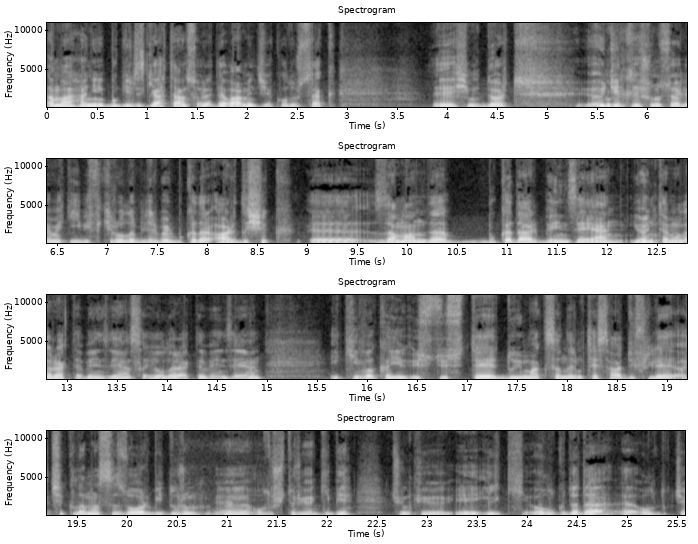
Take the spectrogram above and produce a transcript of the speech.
ama hani bu girizgahtan sonra devam edecek olursak e, şimdi dört öncelikle şunu söylemek iyi bir fikir olabilir. Böyle bu kadar ardışık e, zamanda bu kadar benzeyen, yöntem olarak da benzeyen, sayı olarak da benzeyen iki vakayı üst üste duymak sanırım tesadüfle açıklaması zor bir durum e, oluşturuyor gibi. Çünkü e, ilk olguda da e, oldukça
